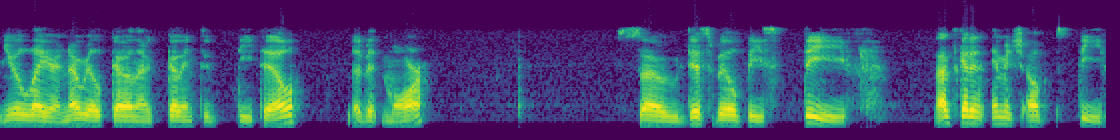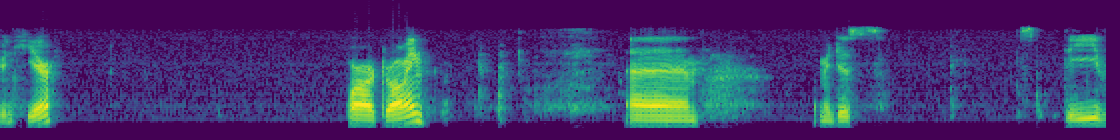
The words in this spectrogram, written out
new layer. Now we'll go go into detail a little bit more. So this will be Steve. Let's get an image of Steve in here for drawing. Um, let me just Steve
